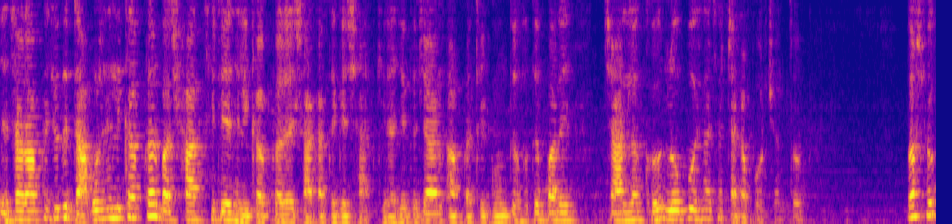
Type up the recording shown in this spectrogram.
এছাড়া আপনি যদি ডাবল হেলিকপ্টার বা সাত সিটের হেলিকপ্টারে ঢাকা থেকে সাতক্ষীরা যেতে চান, আপনাকে গুনতে হতে পারে চার লক্ষ নব্বই হাজার টাকা পর্যন্ত। দর্শক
